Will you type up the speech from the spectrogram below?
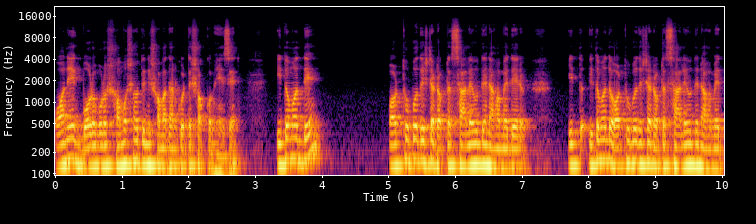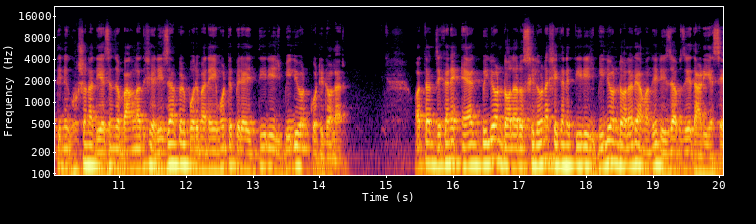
অনেক বড় বড় সমস্যাও তিনি সমাধান করতে সক্ষম হয়েছেন। ইতোমধ্যে অর্থ উপদেষ্টা ডক্টর সালেউদ্দিন আহমেদের ইত- ইতিমধ্যে অর্থ উপদেষ্টা ডক্টর সালেউদ্দিন আহমেদ তিনি ঘোষণা দিয়েছেন যে বাংলাদেশের রিজার্ভের পরিমাণ এই মুহূর্তে প্রায় তিরিশ বিলিয়ন কোটি ডলার। অর্থাৎ যেখানে এক বিলিয়ন ডলারও ছিল না, সেখানে তিরিশ বিলিয়ন ডলারে আমাদের রিজার্ভ যে দাঁড়িয়েছে।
